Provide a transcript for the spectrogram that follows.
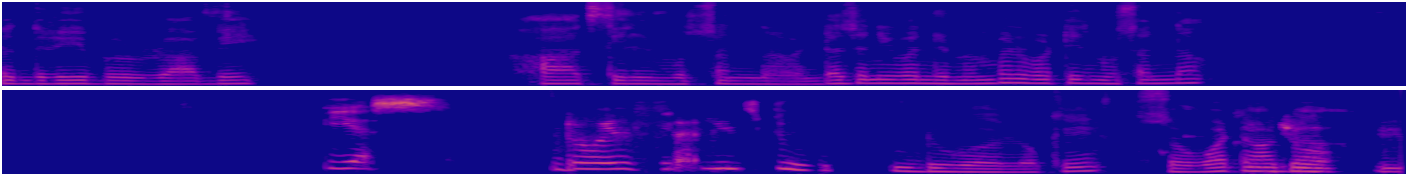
تدريب الرابع هات المثنى does anyone remember what is musanna yes Dual It set. means two. dual okay so what are जो the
